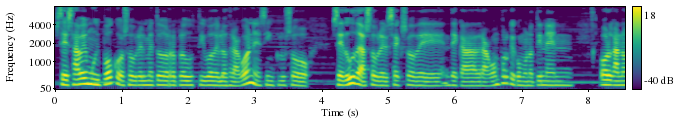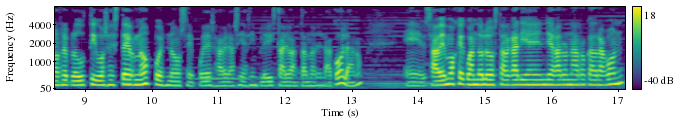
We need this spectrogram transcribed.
se sabe muy poco sobre el método reproductivo de los dragones, incluso se duda sobre el sexo de, cada dragón porque como no tienen órganos reproductivos externos, pues no se puede saber así a simple vista levantándole la cola, ¿no? Eh, sabemos que cuando los Targaryen llegaron a Rocadragón,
